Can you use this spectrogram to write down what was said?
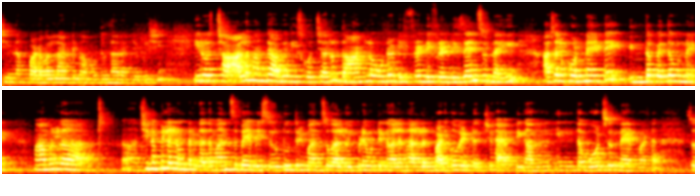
చిన్న పడవలు లాంటివి అమ్ముతున్నారని చెప్పేసి. ఈరోజు చాలా మంది అవే తీసుకొచ్చారు. దాంట్లో కూడా డిఫరెంట్ డిఫరెంట్ డిజైన్స్ ఉన్నాయి. అసలు కొన్ని అయితే ఇంత పెద్ద ఉన్నాయి. మామూలుగా చిన్నపిల్లలు ఉంటారు కదా months babies two three months వాళ్ళు ఇప్పుడే పుట్టిన వాళ్ళని వాళ్ళని పడుకోబెట్టచ్చు హ్యాపీగా. ఇంత బోర్డ్స్ ఉన్నాయన్నమాట. సో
